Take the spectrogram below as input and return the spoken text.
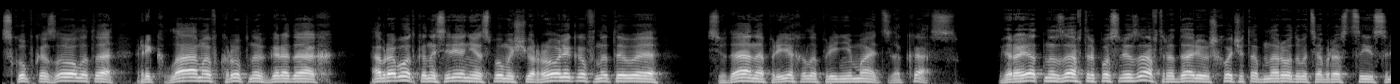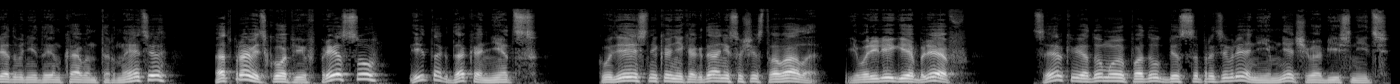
скупка золота, реклама в крупных городах, обработка населения с помощью роликов на ТВ. Сюда она приехала принимать заказ. Вероятно, завтра-послезавтра Дариуш хочет обнародовать образцы исследований ДНК в интернете, отправить копии в прессу, и тогда конец. Кудесника никогда не существовало. Его религия — блеф. Церкви, я думаю, падут без сопротивления, им нечего объяснить.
